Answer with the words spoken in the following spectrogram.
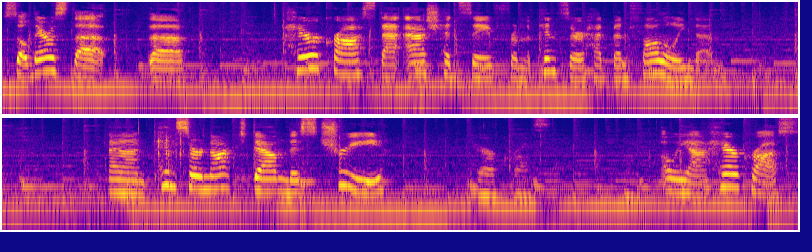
so there was the the Heracross that Ash had saved from the Pinsir had been following them. And Pinsir knocked down this tree Heracross. Oh yeah, Heracross.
